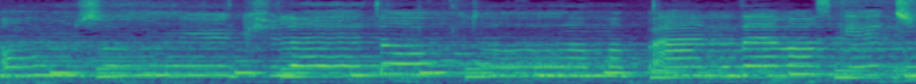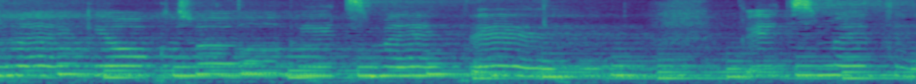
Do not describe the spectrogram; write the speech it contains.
Omzum yükle doldu ama bende vazgeçmek yoktu bitmedi bitmedi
